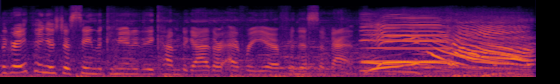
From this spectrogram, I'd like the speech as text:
The great thing is just seeing the community come together every year for this event. Yeah!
